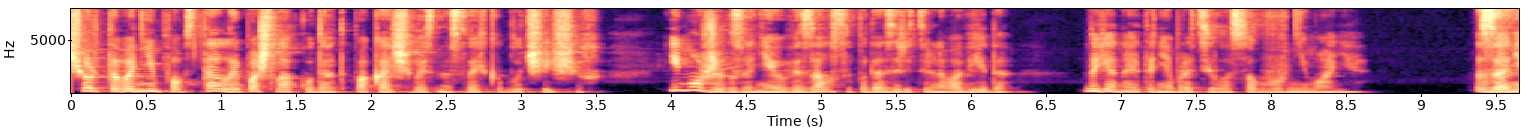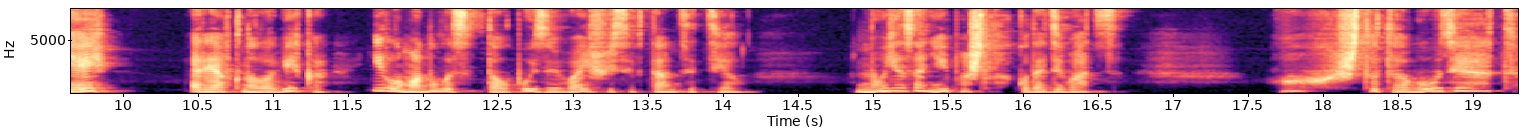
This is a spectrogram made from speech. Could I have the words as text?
Чёртова нимфа встала и пошла куда-то, покачиваясь на своих каблучищах. И мужик за ней увязался подозрительного вида, но я на это не обратила особого внимания. «За ней!» — рявкнула Вика и ломанулась в толпу, извивающуюся в танце тел. Но я за ней пошла, куда деваться. Ох, что-то будет.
